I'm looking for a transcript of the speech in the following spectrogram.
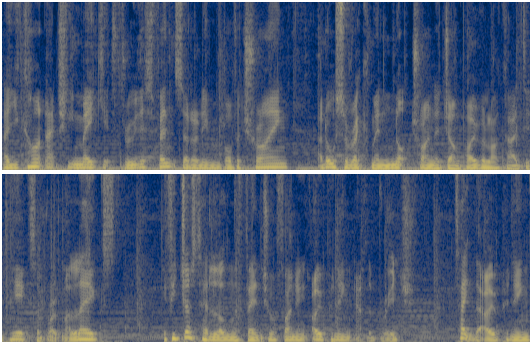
Now you can't actually make it through this fence so don't even bother trying. I'd also recommend not trying to jump over like I did here because I broke my legs. If you just head along the fence you'll find an opening at the bridge. Take that opening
